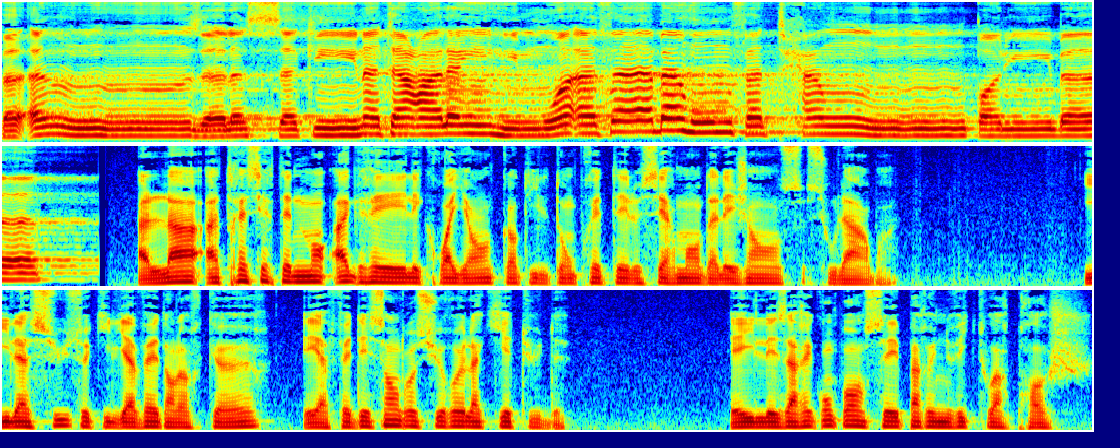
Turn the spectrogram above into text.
فأنزل السكينة عليهم وأثابهم فتحا قريبا Allah a très certainement agréé les croyants quand ils t'ont prêté le serment d'allégeance sous l'arbre. Il a su ce qu'il y avait dans leur cœur et a fait descendre sur eux la quiétude. Et il les a récompensés par une victoire proche.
